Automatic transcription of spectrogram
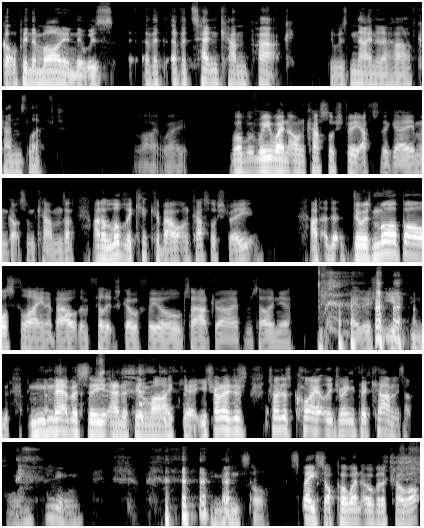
Got up in the oh. morning. There was of a, of a ten can pack. There was nine and a half cans left. Lightweight. Well, we went on Castle Street after the game and got some cans. I had a lovely kickabout on Castle Street. I, I- there was more balls flying about than Philip Schofield's hard drive. I'm telling you, It was- you've never seen anything like it. You're trying to just trying to just quietly drink a can. It's like mental. Space Opera went over the co-op.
